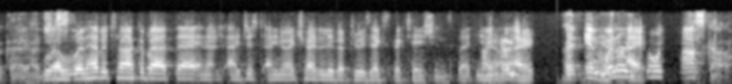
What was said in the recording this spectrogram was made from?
Okay, I just, Well, we'll have a talk about that, and I, I just I know I try to live up to his expectations, but you I know, know you- I, and, and when are you I- going to Moscow?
